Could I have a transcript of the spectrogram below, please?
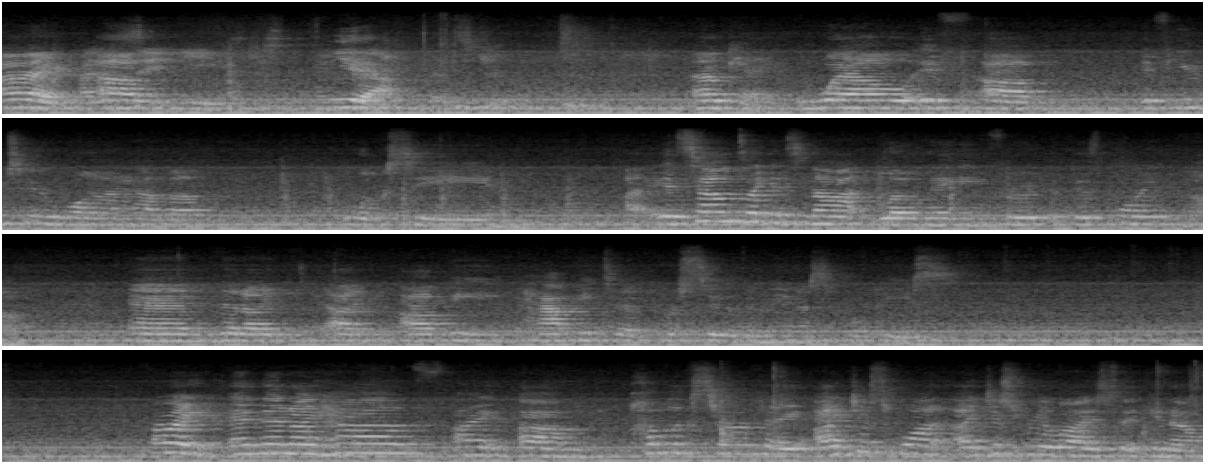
All right. I um, didn't say E, just. potential. Yeah, that's true. Okay, well, if, um, if you two want to have a look-see, and, uh, it sounds like it's not low-hanging fruit at this point, No. and that I, I- I'll be happy to pursue the municipal piece. All right, and then I have, I, um, public survey, I just want, I just realized that, you know,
